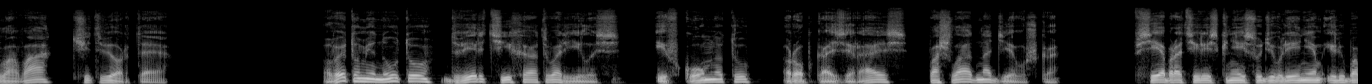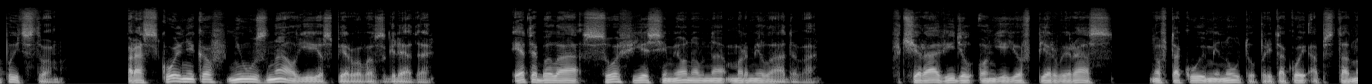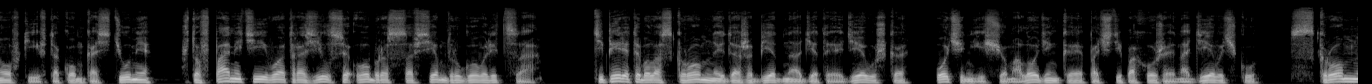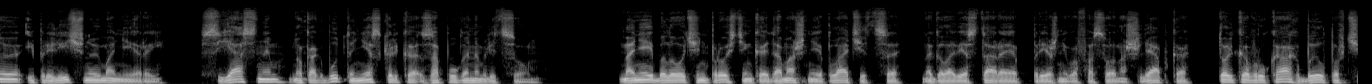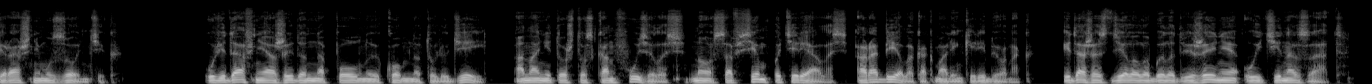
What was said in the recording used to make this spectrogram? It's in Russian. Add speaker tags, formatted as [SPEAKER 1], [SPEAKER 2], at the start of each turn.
[SPEAKER 1] Глава четвертая В эту минуту дверь тихо отворилась, и в комнату, робко озираясь, пошла одна девушка. Все обратились к ней с удивлением и любопытством. Раскольников не узнал ее с первого взгляда. Это была Софья Семеновна Мармеладова. Вчера видел он ее в первый раз, но в такую минуту, при такой обстановке и в таком костюме, что в памяти его отразился образ совсем другого лица. Теперь это была скромная и даже бедно одетая девушка, очень еще молоденькая, почти похожая на девочку, с скромную и приличную манерой, с ясным, но как будто несколько запуганным лицом. На ней было очень простенькое домашнее платьице, на голове старая прежнего фасона шляпка, только в руках был по-вчерашнему зонтик. Увидав неожиданно полную комнату людей, она не то что сконфузилась, но совсем потерялась, оробела, как маленький ребенок, и даже сделала было движение уйти назад.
